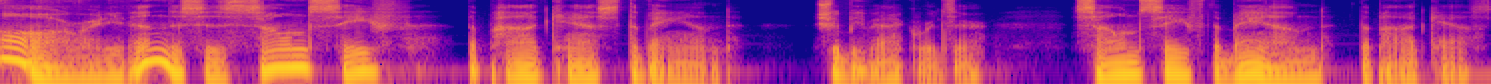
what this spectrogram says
Alrighty then, this is Sound Safe, the podcast, the band. Should be backwards there. Sound Safe, the band, the podcast.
